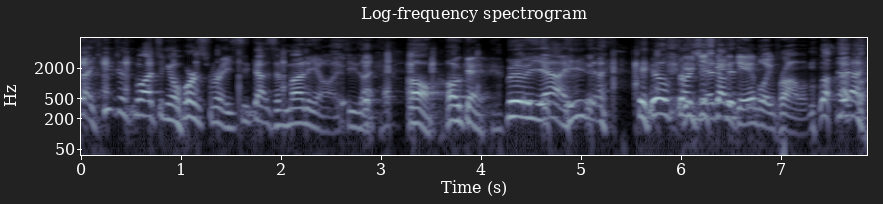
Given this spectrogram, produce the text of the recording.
Like you're just watching a horse race. He's got some money on. She's like, oh, okay, but yeah, he he'll start. He's just got a gambling problem. yeah,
